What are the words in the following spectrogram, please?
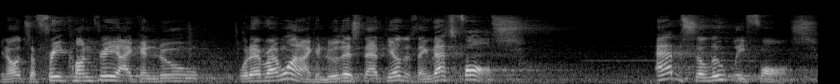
You know, it's a free country, I can do whatever I want. I can do this, that, the other thing. That's false. Absolutely false.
